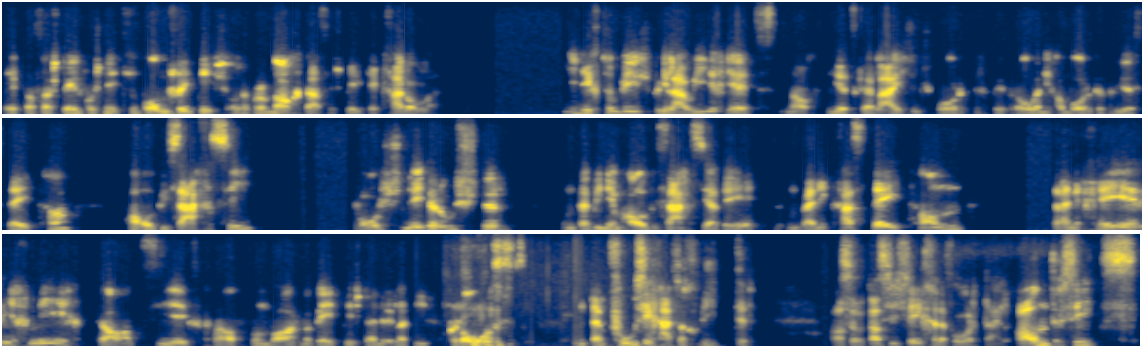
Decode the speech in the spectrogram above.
Ob das anstelle von Schnitzel Pomfrit ist oder vom Nachtessen, spielt ja keine Rolle ich zum Beispiel, auch ich jetzt, nach 40 Jahren Leistungssport, ich bin froh, wenn ich am Morgen früh ein Date habe, halb sechs, Post Niederuster, und dann bin ich um halb sechs ja dort. Und wenn ich kein Date habe, dann kehre ich mich, die Anziehungskraft vom warmen Bett ist dann relativ groß und dann fuße ich einfach weiter. Also das ist sicher ein Vorteil. Andererseits,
